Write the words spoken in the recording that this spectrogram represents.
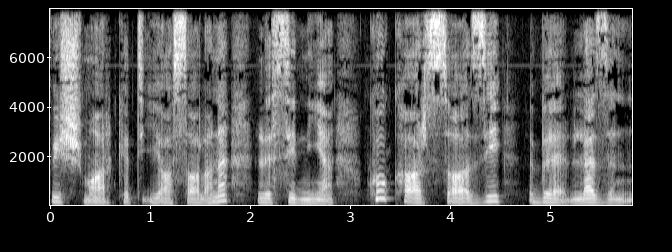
فیش مارکت یا سالانه لسیدنیه کو کارسازی به لزن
